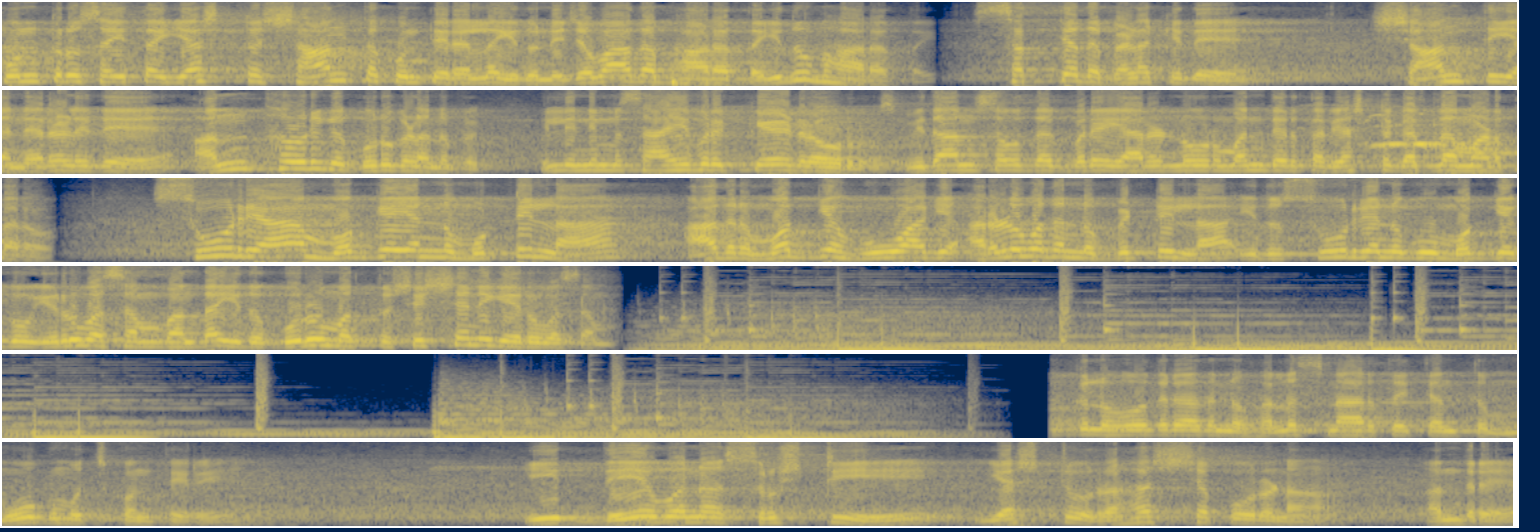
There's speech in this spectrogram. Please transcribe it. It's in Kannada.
ಕುಂತರು ಸಹಿತ ಎಷ್ಟು ಶಾಂತ ಕುಂತಿರಲ್ಲ, ಇದು ನಿಜವಾದ ಭಾರತ, ಇದು ಭಾರತ. ಸತ್ಯದ ಬೆಳಕಿದೆ, ಶಾಂತಿಯ ನೆರಳಿದೆ, ಅಂಥವರಿಗೆ ಗುರುಗಳನ್ನು ಬೇಕು. ಇಲ್ಲಿ ನಿಮ್ಮ ಸಾಹೇಬ್ರಿಗೆ ಕೇಳ್ರಿ ಅವರು, ವಿಧಾನಸೌಧದಾಗ ಬರೀ ಎರಡ್ ನೂರು ಮಂದಿ ಇರ್ತಾರೆ, ಎಷ್ಟು ಗದ್ದಲ ಮಾಡ್ತಾರ. ಸೂರ್ಯ ಮೊಗ್ಗೆಯನ್ನು ಮುಟ್ಟಿಲ್ಲ, ಆದರೆ ಮೊಗ್ಗೆ ಹೂವಾಗಿ ಅರಳುವುದನ್ನು ಬಿಟ್ಟಿಲ್ಲ, ಇದು ಸೂರ್ಯನಿಗೂ ಮೊಗ್ಗೆಗೂ ಇರುವ ಸಂಬಂಧ, ಇದು ಗುರು ಮತ್ತು ಶಿಷ್ಯನಿಗೆ ಇರುವ ಸಂಬಂಧ. ಮಗ್ಗಲು ಹೋದ್ರೆ ಅದನ್ನು ಹೊಲಸ್ನಾರ್ತೈತೆ ಅಂತ ಮೂಗು ಮುಚ್ಕೊಂತೀರಿ. ಈ ದೇವನ ಸೃಷ್ಟಿ ಎಷ್ಟು ರಹಸ್ಯಪೂರ್ಣ ಅಂದರೆ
